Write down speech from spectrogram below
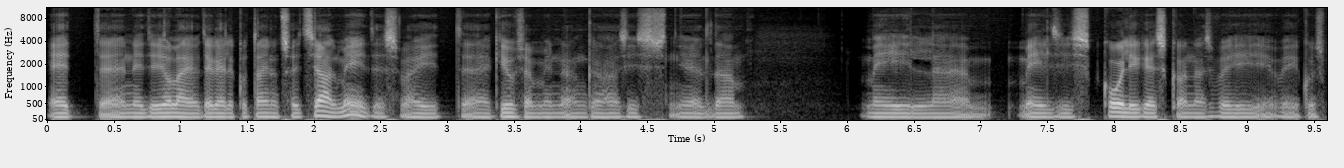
et äh, need ei ole ju tegelikult ainult sotsiaalmeedias, vaid äh, kiusamine on ka siis nii-öelda meil, äh, meil siis koolikeskkonnas või, või kus,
